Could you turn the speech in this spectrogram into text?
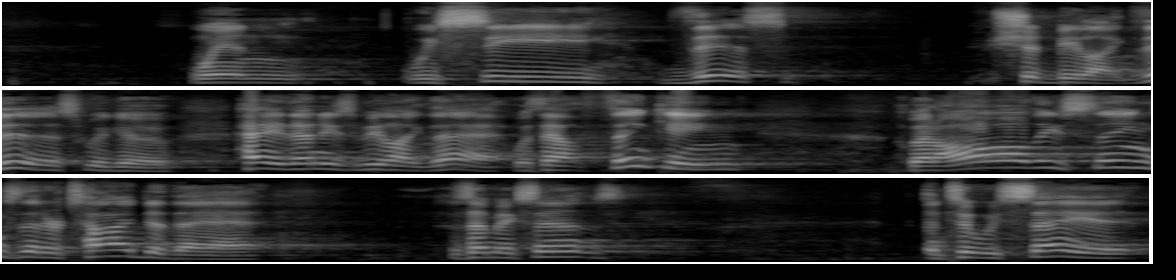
when we see this should be like this, we go, hey, that needs to be like that, without thinking about all these things that are tied to that. Does that make sense? Until we say it,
